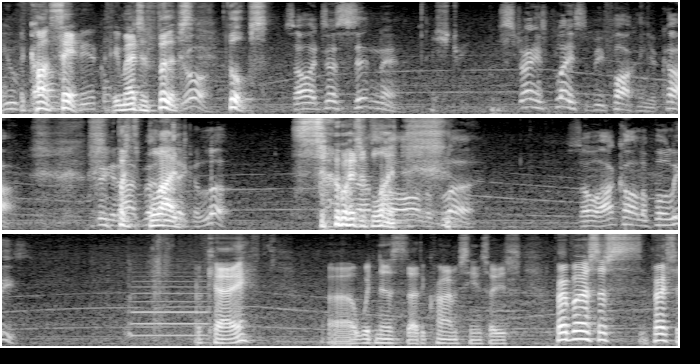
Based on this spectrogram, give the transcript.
You I can't say it. vehicle? Imagine Phillips. Sure. Phillips. Saw it just sitting there. Strange place to be parking your car. Figured But it's I'd better blood. take a look. So much blood. Saw all the blood. So I called the police. Okay. Uh, witness at the crime scene. So he's purpose of s- pers-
